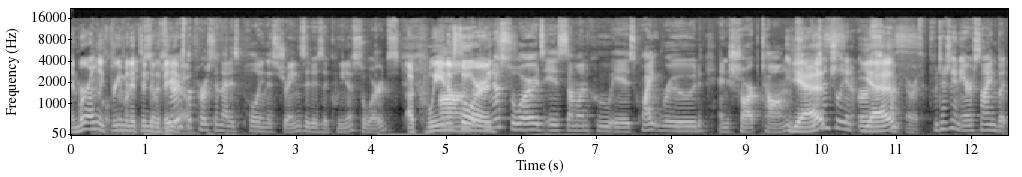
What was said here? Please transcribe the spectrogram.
And we're only three minutes into so the video. Here's the person that is pulling the strings. It is a Queen of Swords. a queen of Um, swords. The Queen of Swords is someone who is quite rude and sharp tongued. Yes, Potentially an earth, yes. um, earth. Potentially an air sign, but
